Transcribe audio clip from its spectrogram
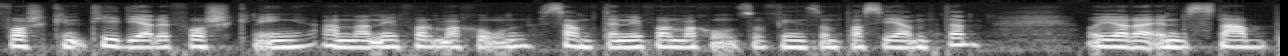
forskning, tidigare forskning, annan information, samt den information som finns om patienten. Och göra en snabb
